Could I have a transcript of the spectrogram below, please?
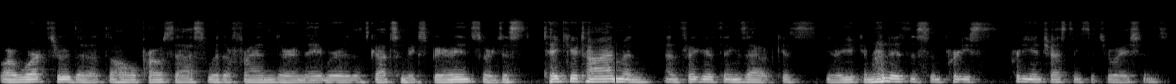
or work through the, the whole process with a friend or a neighbor that's got some experience or just take your time and, and figure things out because you know you can run into some pretty pretty interesting situations.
